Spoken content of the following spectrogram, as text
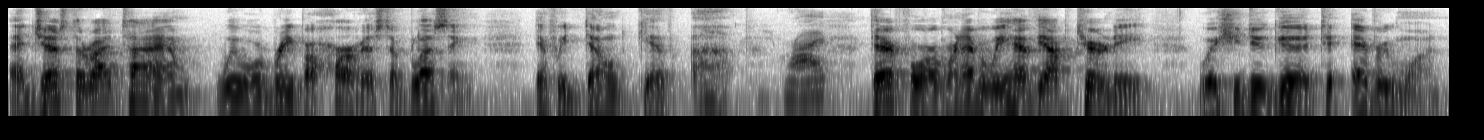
At just the right time, we will reap a harvest of blessing if we don't give up. Right. Therefore, whenever we have the opportunity, we should do good to everyone,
